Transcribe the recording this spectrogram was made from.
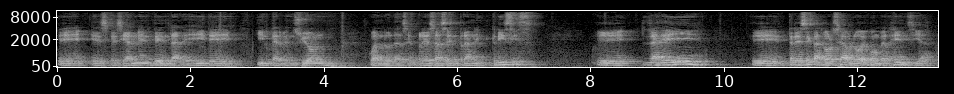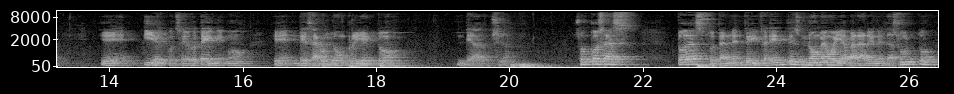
especialmente en la ley de intervención cuando las empresas entran en crisis. la ley 1314 eh, habló de convergencia eh, y el Consejo Técnico eh, desarrolló un proyecto de adopción. Son cosas todas totalmente diferentes, no me voy a parar en el asunto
